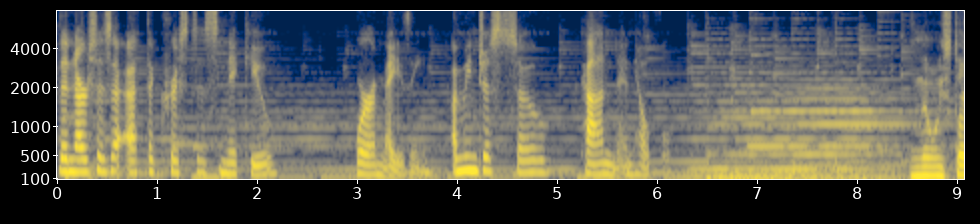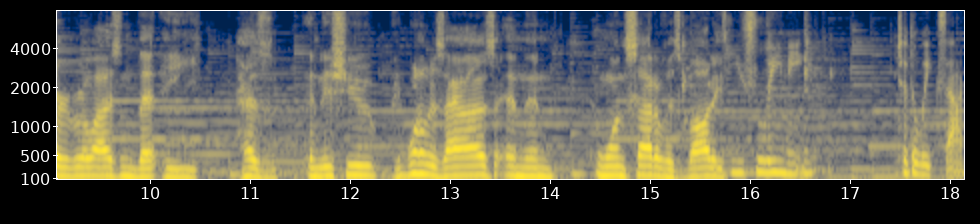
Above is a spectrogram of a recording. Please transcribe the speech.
The nurses at the Christus NICU were amazing. I mean, just so kind and helpful. And then we started realizing that he has an issue, one of his eyes, and then one side of his body. He's leaning to the weak side,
